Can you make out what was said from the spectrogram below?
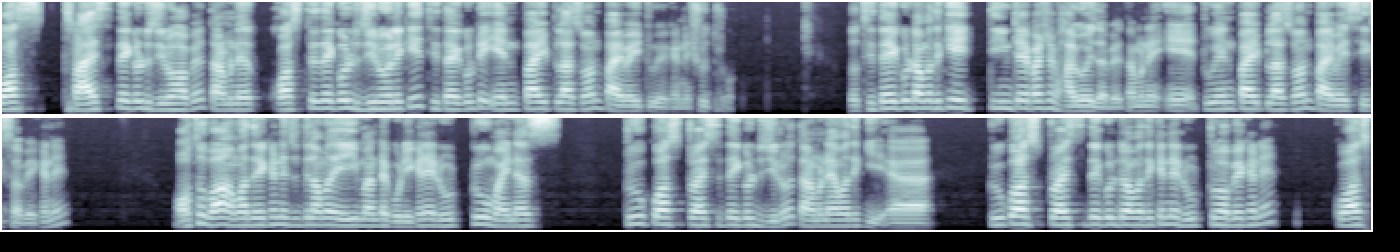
Cos thrice theta equal zero হবে, তার মানে কস থিতা ইকুয়াল জিরো হলে কি? Theta equal to N pi plus one pi by two এখানে সূত্র। তো থিতা ইকুয়াল আমাদের কি এই তিনটার পাশে ভাগ হয়ে যাবে, তার মানে two N pi plus one pi by six হবে এখানে। অথবা আমাদের এখানে যদি আমরা এই মানটা করি, এখানে root two minus two cos twice theta equal to zero তার মানে আমাদের কি two cos twice theta equal to আমাদের এখানে রুট টু হবে এখানে কস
